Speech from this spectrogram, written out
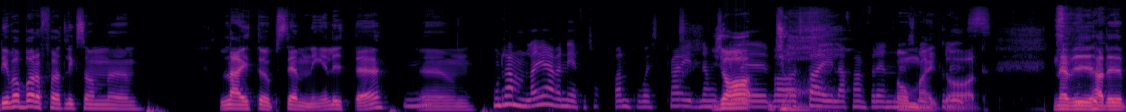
det var bara för att liksom lighta upp stämningen lite. Mm. Ehm, Hon ramlar ju även ner för trappan på West Pride när hon Ja, skulle vara ja. styla framför en Oh my polis. god. När vi hade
